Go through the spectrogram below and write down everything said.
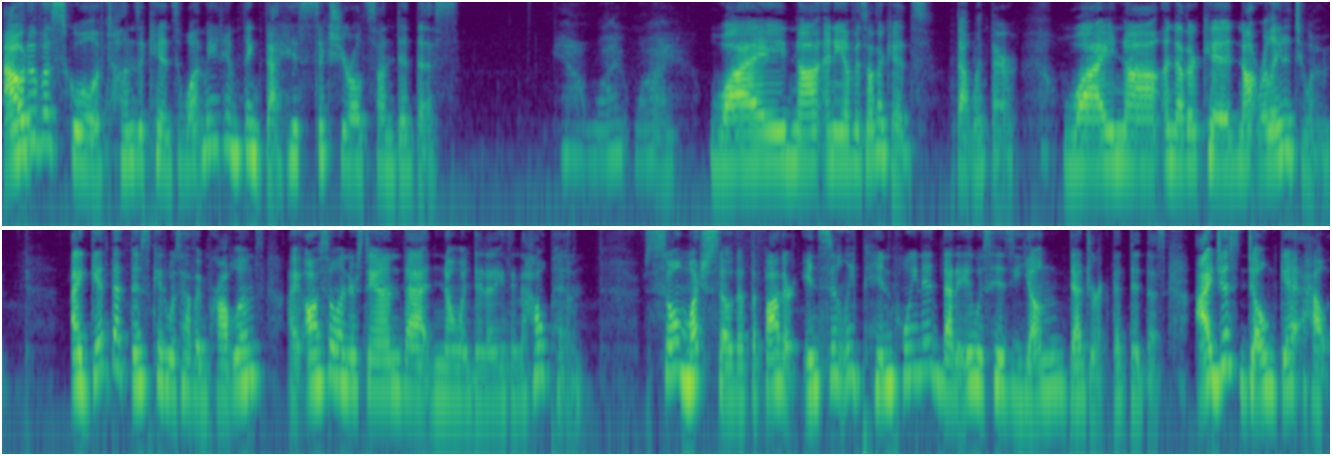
Out of a school of tons of kids, what made him think that his six year old son did this? Yeah, why? Why? Why not any of his other kids that went there? Why not another kid not related to him? I get that this kid was having problems. I also understand that no one did anything to help him. So much so that the father instantly pinpointed that it was his young Dedric that did this. I just don't get how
